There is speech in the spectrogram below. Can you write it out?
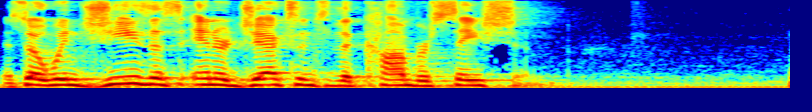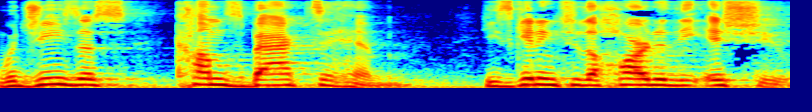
And so when Jesus interjects into the conversation, when Jesus comes back to him, he's getting to the heart of the issue.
